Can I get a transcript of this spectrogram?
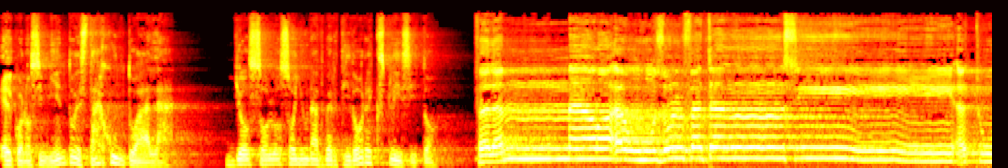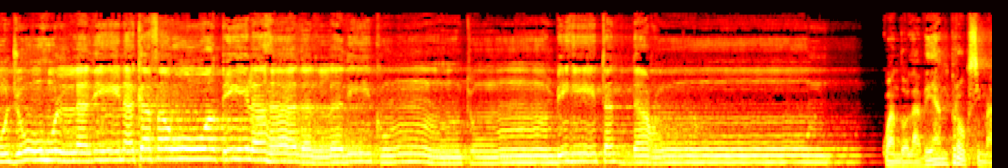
el conocimiento está junto a Alá. Yo solo soy un advertidor explícito. فلما رأوه زلفة سيئت وجوه الذين كفروا وقيل هذا الذي كنتم به تدعون Cuando la vean próxima,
